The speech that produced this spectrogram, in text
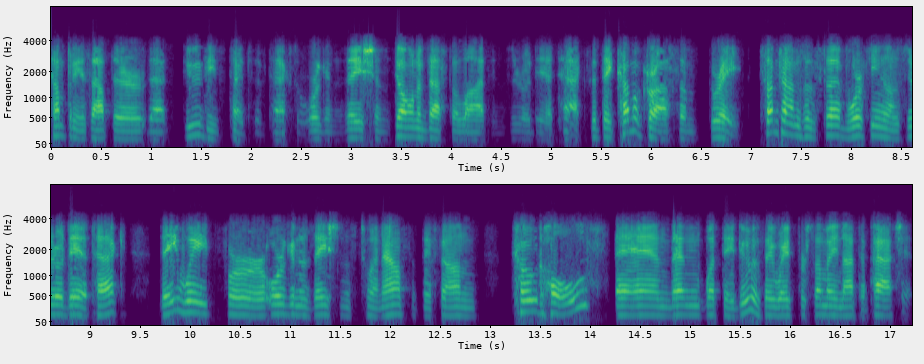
companies out there that do these types of attacks or organizations don't invest a lot in zero-day attacks. If they come across them, great. Sometimes instead of working on zero-day attack, they wait for organizations to announce that they found code holes and then what they do is they wait for somebody not to patch it.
